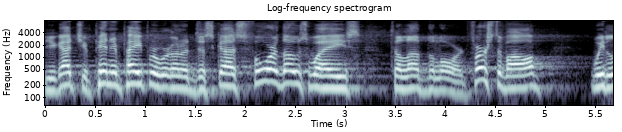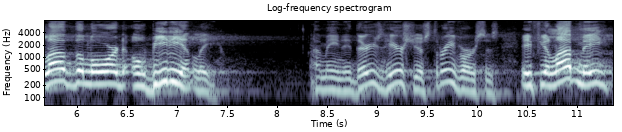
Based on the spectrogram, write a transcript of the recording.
you got your pen and paper, we're going to discuss four of those ways to love the Lord. First of all, we love the Lord obediently. I mean, there's, here's just three verses. If you love me,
